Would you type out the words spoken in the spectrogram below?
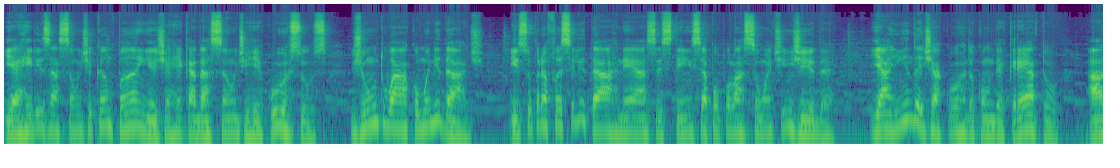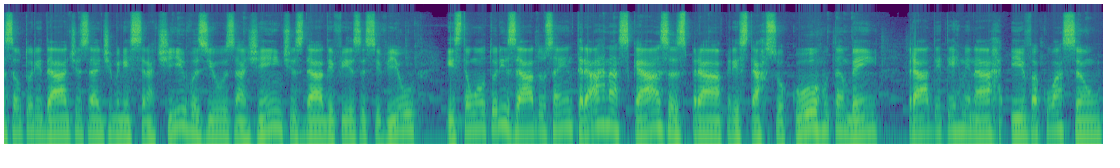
e a realização de campanhas de arrecadação de recursos junto à comunidade. Isso para facilitar né, a assistência à população atingida. E ainda de acordo com o decreto, as autoridades administrativas e os agentes da Defesa Civil estão autorizados a entrar nas casas para prestar socorro também para determinar evacuação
